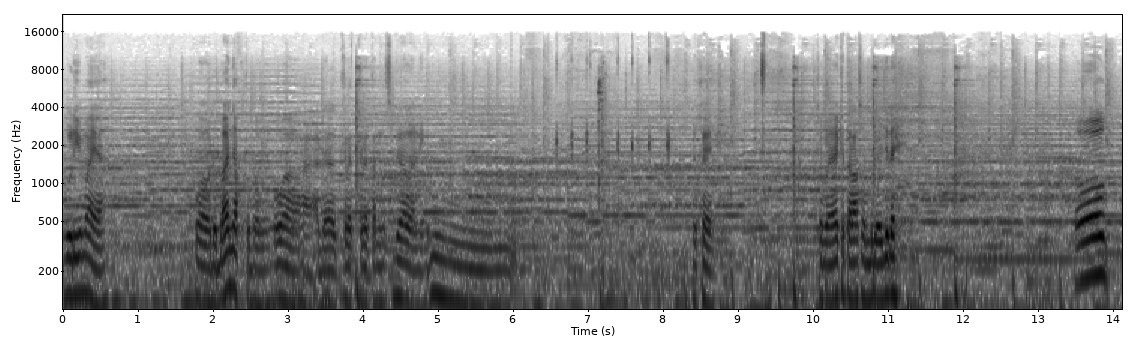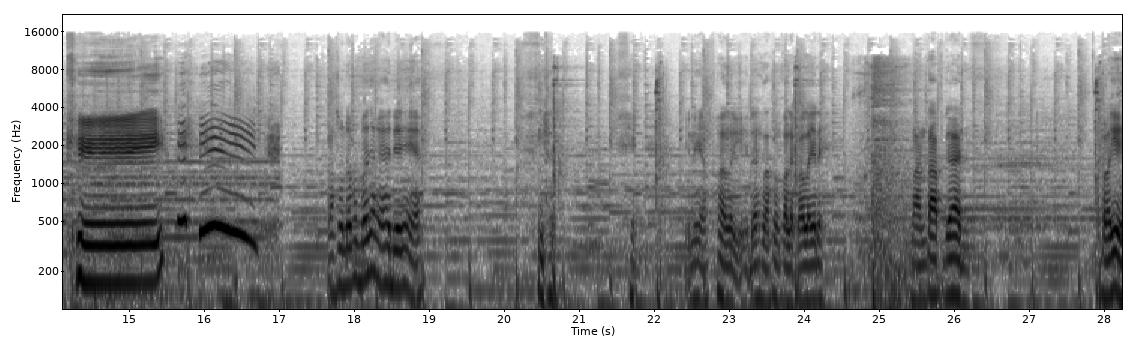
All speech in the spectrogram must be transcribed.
25 ya wah udah banyak tuh bang wah ada keret-keretan segala nih uh. Oke. Okay. coba ya kita langsung beli aja deh. Oke. Okay. langsung dapat banyak ya hadiahnya ya. Ini apa lagi? Udah langsung kolek kolek deh. Mantap kan apalagi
